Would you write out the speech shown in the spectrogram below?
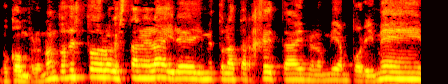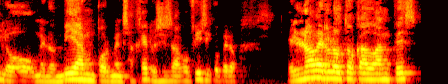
lo compro, ¿no? Entonces todo lo que está en el aire y meto la tarjeta y me lo envían por email o me lo envían por mensajero si es algo físico, pero el no haberlo tocado antes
